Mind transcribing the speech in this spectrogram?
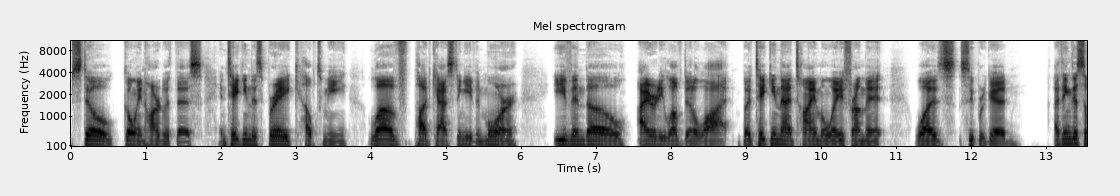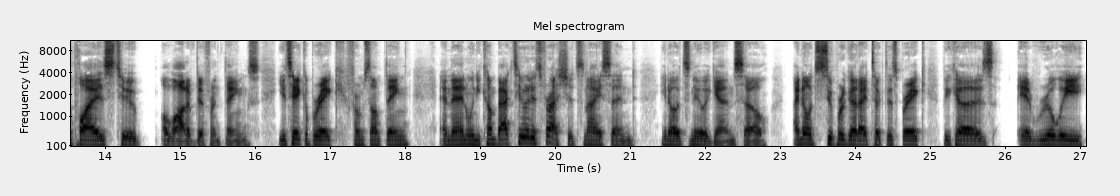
still going hard with this and taking this break helped me love podcasting even more even though I already loved it a lot but taking that time away from it was super good. I think this applies to a lot of different things. You take a break from something and then when you come back to it it's fresh, it's nice and you know it's new again. So I know it's super good I took this break because it really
